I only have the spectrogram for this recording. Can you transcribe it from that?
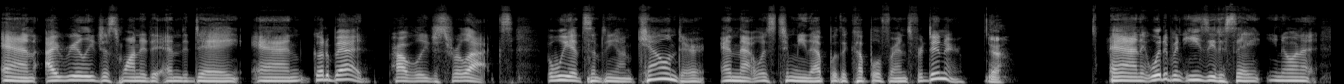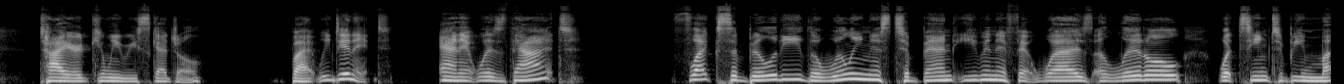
And I really just wanted to end the day and go to bed, probably just relax. But we had something on calendar and that was to meet up with a couple of friends for dinner. Yeah. And it would have been easy to say, you know, I'm tired. Can we reschedule? But we didn't. And it was that flexibility, the willingness to bend, even if it was a little what seemed to be mu-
